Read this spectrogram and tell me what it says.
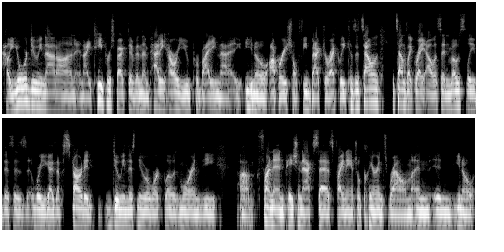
how you're doing that on an IT perspective, and then Patty, how are you providing that you know operational feedback directly? Because it sounds it sounds like right, Allison. Mostly, this is where you guys have started doing this newer workflow is more in the um, front end patient access, financial clearance realm, and in you know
